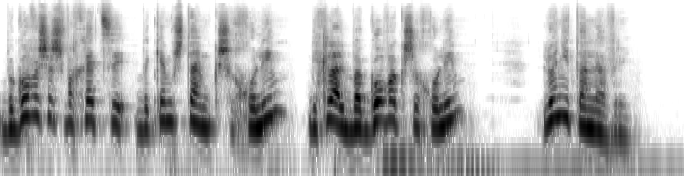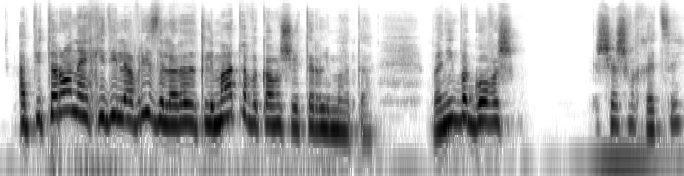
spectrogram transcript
בגובה שש וחצי, בקמפ 2, כשחולים, בכלל, בגובה כשחולים, לא ניתן להבריא. הפתרון היחידי להבריא זה לרדת למטה וכמה שיותר למטה. ואני בגובה ש... שש וחצי,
